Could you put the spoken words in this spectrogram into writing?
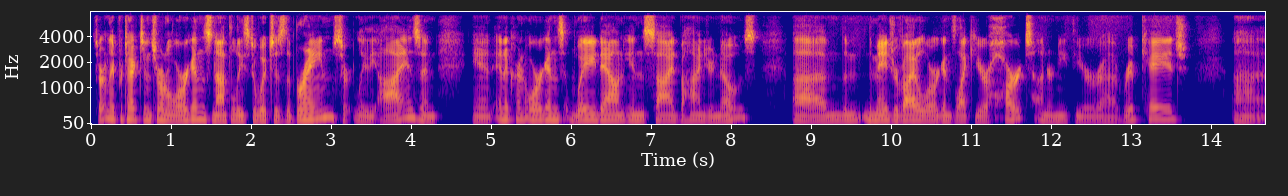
Certainly protect internal organs, not the least of which is the brain, certainly the eyes, and and endocrine organs way down inside behind your nose. Um, the, the major vital organs like your heart underneath your uh, rib cage, uh,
